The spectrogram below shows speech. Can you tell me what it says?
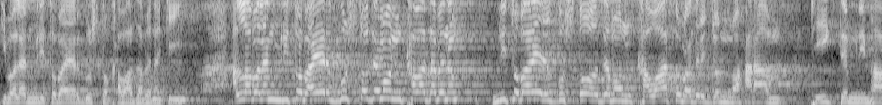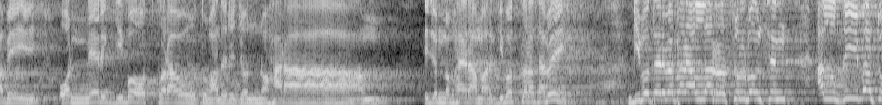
কি বলেন, মৃত ভাইয়ের গোস্ত খাওয়া যাবে নাকি? আল্লাহ বলেন, মৃত ভাইয়ের গোস্ত যেমন খাওয়া যাবে না, মৃত ভাইয়ের গোস্ত যেমন খাওয়া তোমাদের জন্য হারাম। ঠিক তেমনি ভাবে অন্যের গিবত করাও তোমাদের জন্য হারাম। এই জন্য ভাইয়েরা, আমার গিবত করা যাবে? গিবতের ব্যাপারে আল্লাহর রসুল বলছেন আল গিবাতু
